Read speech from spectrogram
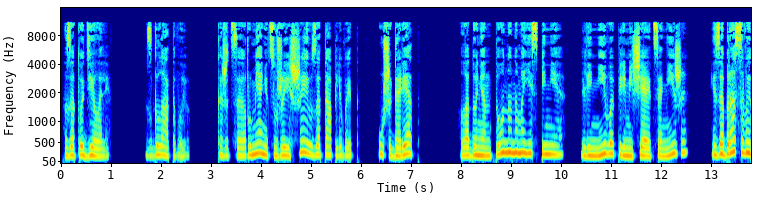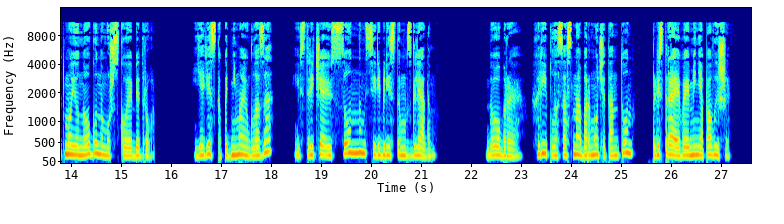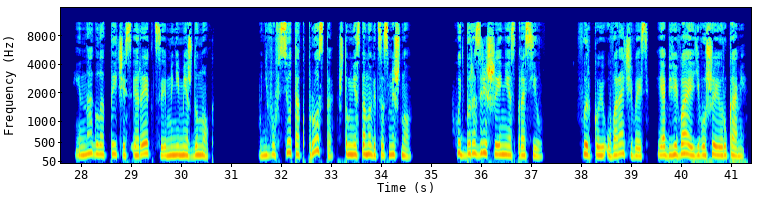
зато делали. Сглатываю. Кажется, румянец уже и шею затапливает, уши горят. Ладонь Антона на моей спине лениво перемещается ниже и забрасывает мою ногу на мужское бедро. Я резко поднимаю глаза и встречаюсь сонным серебристым взглядом. «Доброе!» — хрипло сосна бормочет Антон, пристраивая меня повыше и нагло тычась эрекцией мне между ног. У него все так просто, что мне становится смешно. Хоть бы разрешение спросил. Фыркаю, уворачиваясь и обвивая его шею руками.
